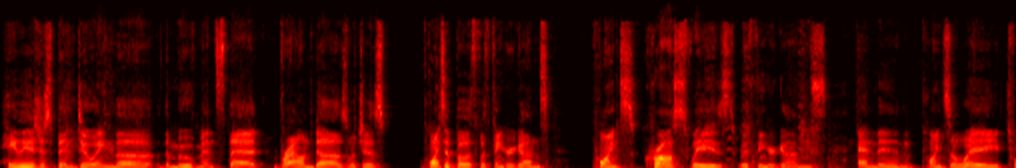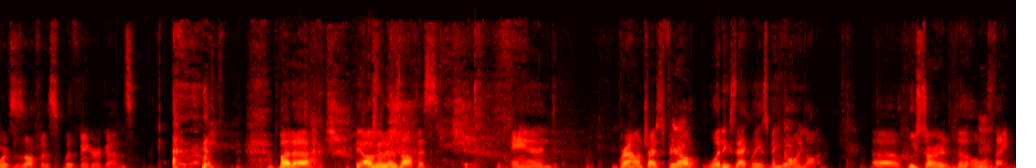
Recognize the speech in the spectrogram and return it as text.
Haley has just been doing the the movements that Brown does, which is points at both with finger guns, points crossways with finger guns, and then points away towards his office with finger guns. But uh, they all go to his office, and Brown tries to figure out what exactly has been going on, uh, who started the whole thing,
